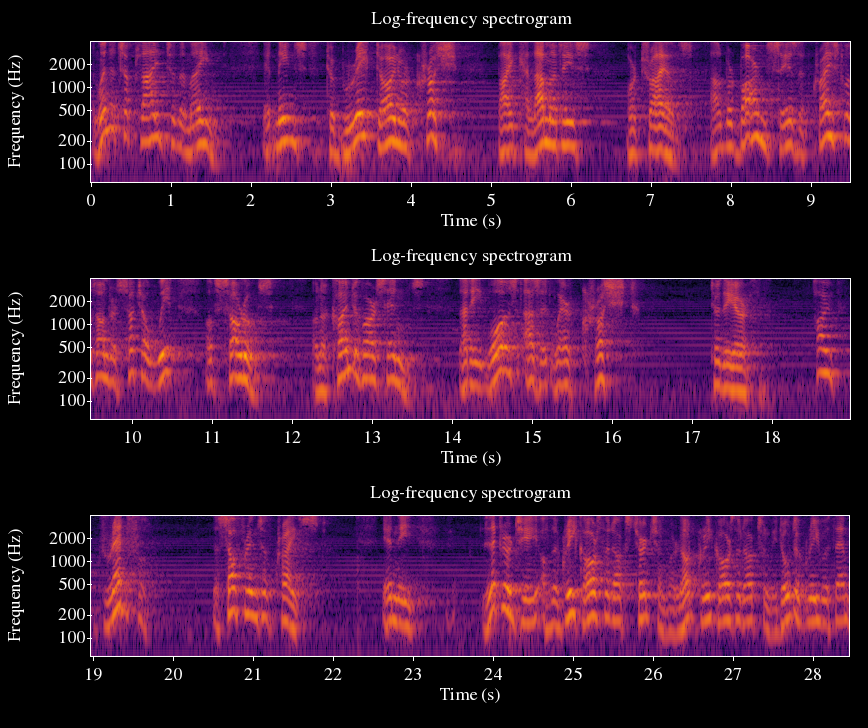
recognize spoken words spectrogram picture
And when it's applied to the mind, it means to break down or crush by calamities or trials. Albert Barnes says that Christ was under such a weight of sorrows on account of our sins that he was, as it were, crushed to the earth. How dreadful the sufferings of Christ in the liturgy of the Greek Orthodox Church, and we're not Greek Orthodox and we don't agree with them,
